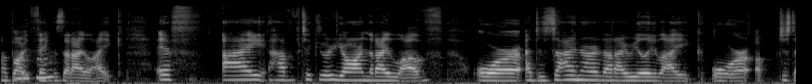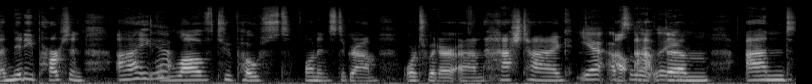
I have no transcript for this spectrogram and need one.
about things that I like. If I have a particular yarn that I love, or a designer that I really like, or a, just a nitty person, I Yeah. love to post on Instagram or Twitter and hashtag Yeah, absolutely. at them. And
